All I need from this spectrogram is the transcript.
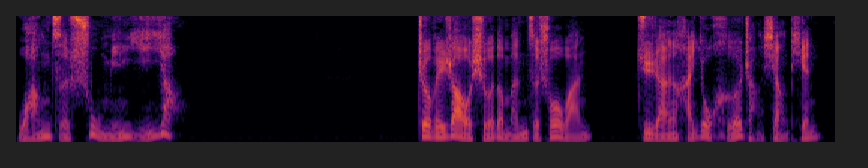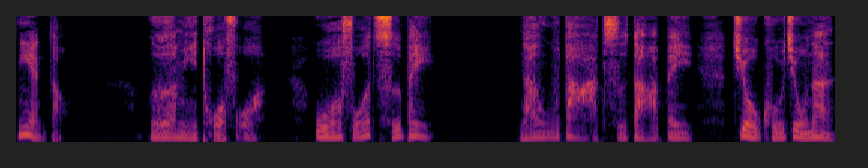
王子庶民一样。这位绕舌的门子说完，居然还又合掌向天念道：“阿弥陀佛，我佛慈悲，南无大慈大悲救苦救难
